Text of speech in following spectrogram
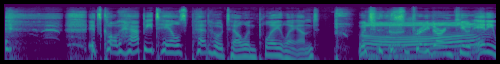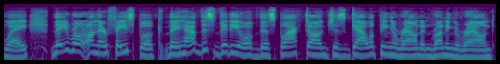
it's called Happy Tails Pet Hotel in Playland, which is pretty darn cute anyway. They wrote on their Facebook, they have this video of this black dog just galloping around and running around,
